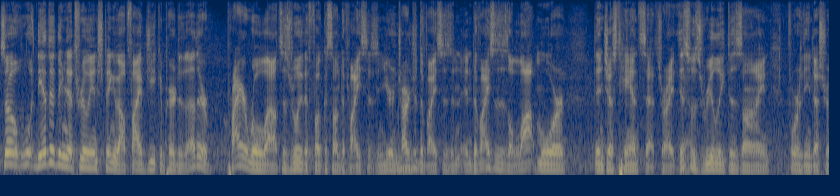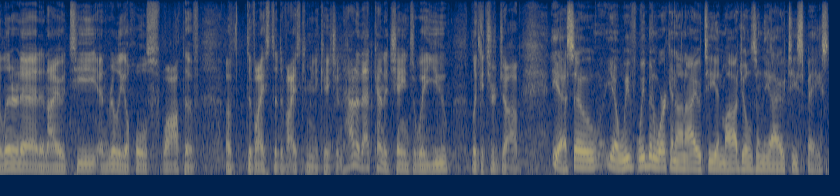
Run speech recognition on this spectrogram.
So the other thing that's really interesting about 5G compared to the other prior rollouts is really the focus on devices, and you're in charge of devices, and, and devices is a lot more than just handsets, right? This Yeah. was really designed for the industrial internet and IoT and really a whole swath of, of device to device communication. How did that kind of change the way you look at your job? Yeah, so you know we've we've been working on IoT and modules in the IoT space,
